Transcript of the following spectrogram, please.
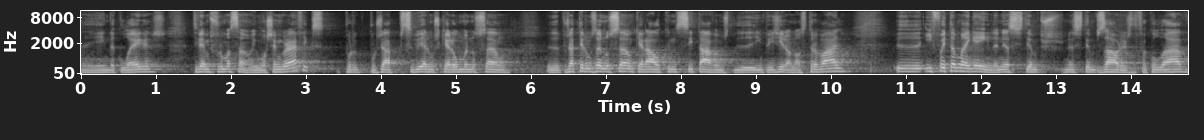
ainda colegas, tivemos formação em motion graphics, por, por já percebermos que era uma noção, eh, por já termos a noção que era algo que necessitávamos de impingir ao nosso trabalho, eh, e foi também ainda nesses tempos, nesses tempos áureos de faculdade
